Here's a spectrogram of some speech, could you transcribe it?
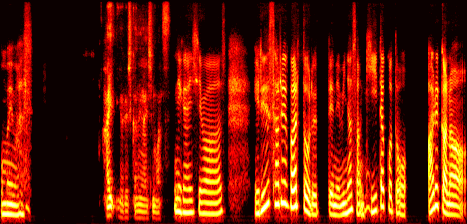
思います。はい、よろしくお願いします。お願いします。エルサルバトルってね、皆さん聞いたことあるかな？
